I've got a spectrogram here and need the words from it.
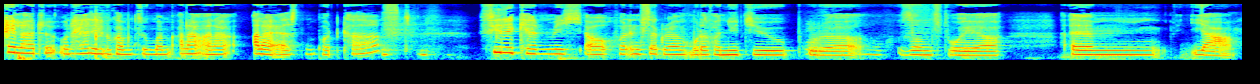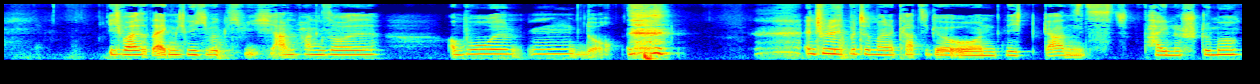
Hey Leute und herzlich willkommen zu meinem aller, aller, allerersten Podcast. Viele kennen mich auch von Instagram oder von YouTube oder sonst woher. Ähm, ja, ich weiß jetzt eigentlich nicht wirklich, wie ich anfangen soll. Obwohl, mh, doch. Entschuldigt bitte meine kratzige und nicht ganz feine Stimme.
